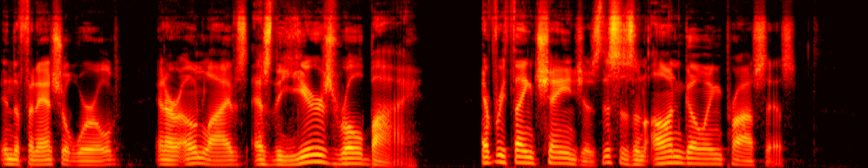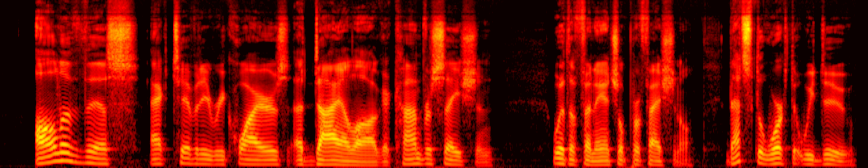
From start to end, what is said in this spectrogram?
in the financial world and our own lives as the years roll by. Everything changes. This is an ongoing process. All of this activity requires a dialogue, a conversation with a financial professional. That's the work that we do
